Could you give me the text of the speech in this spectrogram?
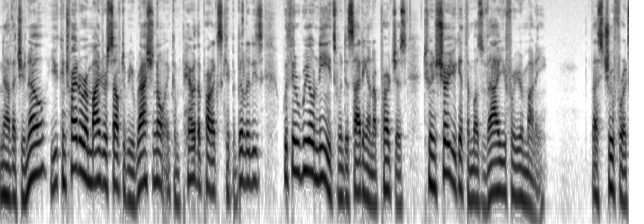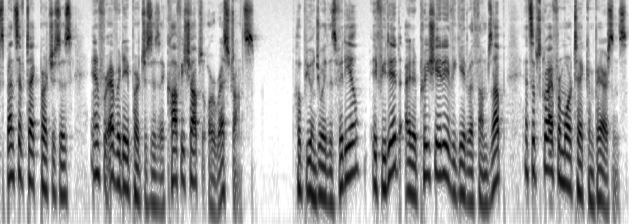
Now that you know, you can try to remind yourself to be rational and compare the product's capabilities with your real needs when deciding on a purchase to ensure you get the most value for your money. That's true for expensive tech purchases and for everyday purchases at coffee shops or restaurants. Hope you enjoyed this video. If you did, I'd appreciate it if you gave it a thumbs up and subscribe for more tech comparisons.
